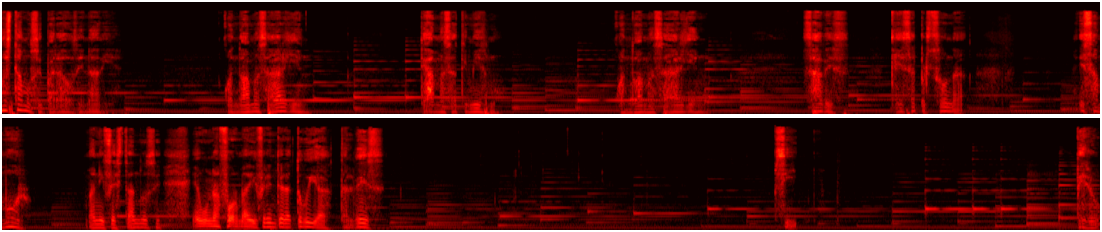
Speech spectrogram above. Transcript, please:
No estamos separados de nadie. Cuando amas a alguien, te amas a ti mismo. Cuando amas a alguien, sabes que esa persona es amor manifestándose en una forma diferente a la tuya, tal vez. Sí. Pero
